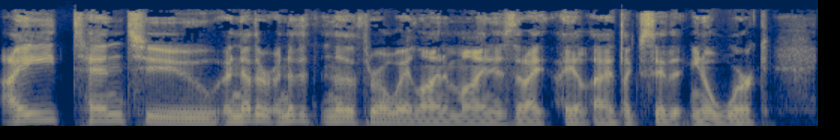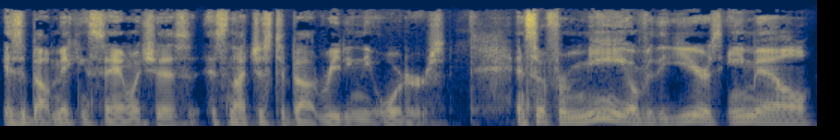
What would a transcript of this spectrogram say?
I tend to another another another throwaway line of mine is that I, I would like to say that you know work is about making sandwiches. It's not just about reading the orders. And so for me, over the years, email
